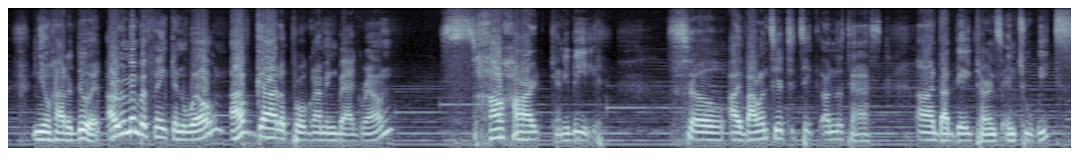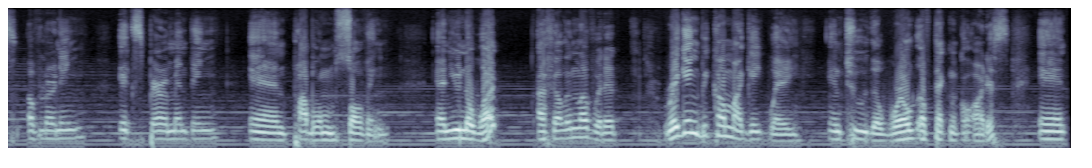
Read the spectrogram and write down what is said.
knew how to do it. I remember thinking, well, I've got a programming background. How hard can it be? So I volunteered to take on the task. Uh, that day turns into weeks of learning, experimenting, and problem solving. And you know what? I fell in love with it. Rigging became my gateway into the world of technical artists and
